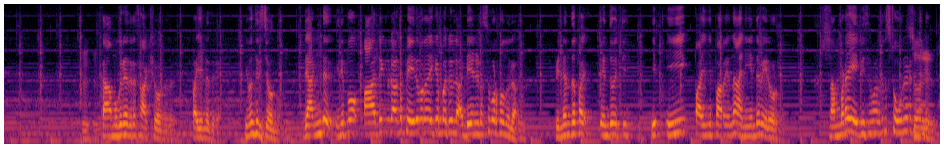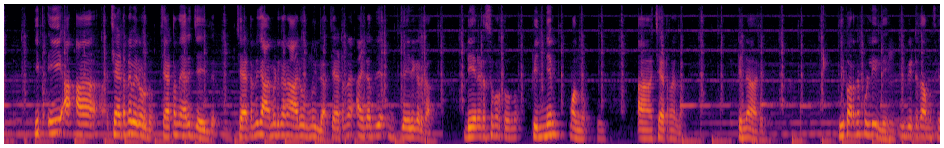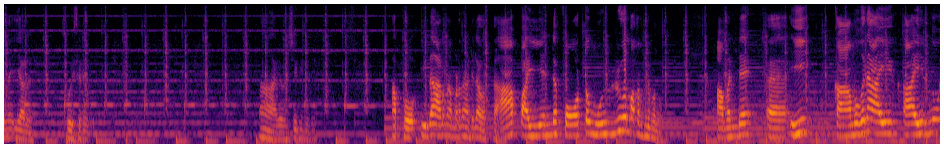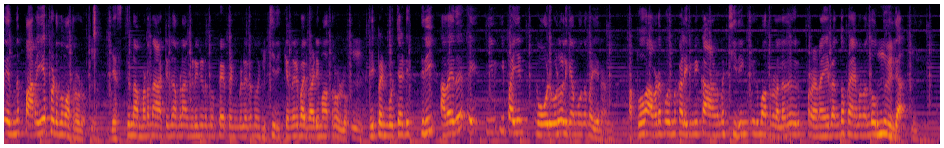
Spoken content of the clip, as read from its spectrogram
കാമുകനെതിരെ സാക്ഷി പറഞ്ഞത് പയ്യനെതിരെ. ഇവൻ തിരിച്ചു വന്നു. രണ്ട് ഇനിയിപ്പോ ആരെങ്കിലും ഒരാളുടെ പേര് പറയാൻ പറ്റില്ല ഡി എൻ ടെസ്റ്റ് പുറത്തൊന്നുമില്ല പിന്നെന്ത് പ- എന്ത് പറ്റി? ഈ ഈ പയ്യ- പറയുന്ന അനിയന്റെ പേര് പറഞ്ഞു നമ്മുടെ എ ബി സി മലത്തിൽ സ്റ്റോറി എടുക്കുന്നുണ്ട് ഈ ഈ ചേട്ടന്റെ പേര് കൊടുത്തു. ചേട്ടൻ നേരെ ജയിലിൽ. ചേട്ടന്റെ ജാമ്യം എടുക്കാൻ ആരും ഒന്നുമില്ല. ചേട്ടൻ അതിന്റെ അകത്ത് ജയിലിൽ കിടക്കാം. ഡി എൻ എ ടെസ്റ്റ് പുറത്തു വന്നു. പിന്നെയും വന്നു. ചേട്ടനല്ല. പിന്നെ ആര്? ഈ പറഞ്ഞ പുള്ളി ഇല്ലേ ഈ വീട്ടിൽ താമസിക്കുന്ന ഇയാൾ. സൂയിസൈഡ് ചെയ്തു ആ ആലോചിച്ചു അപ്പോൾ ഇതാണ് നമ്മുടെ നാട്ടിലെ അവസ്ഥ. ആ പയ്യന്റെ ഫോട്ടോ മുഴുവൻ പത്രത്തിൽ വന്നു. അവന്റെ ഈ കാമുകനായി ആയിരുന്നു എന്ന് പറയപ്പെടുന്നു മാത്രമേ ഉള്ളൂ. ജസ്റ്റ് നമ്മുടെ നാട്ടിൽ നമ്മൾ അങ്ങോട്ട് ഇങ്ങോട്ട് പെൺപിള്ളേരെ നോക്കി ചിരിക്കുന്ന ഒരു പരിപാടി മാത്രമേ ഉള്ളൂ. ഈ പെൺകുട്ടിയായിട്ട് ഇത്തിരി അതായത് ഈ- പയ്യൻ വോളിബോൾ കളിക്കാൻ പോകുന്ന പയ്യനാണ്. അപ്പോൾ അവിടെ പോകുമ്പോൾ കളിക്കുമ്പോൾ കാണുമ്പോൾ ചിരി ഇത് ഉള്ളൂ. അല്ലാതെ ഒരു പ്രണയബന്ധം പ്രേമബന്ധം ഒന്നുമില്ല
